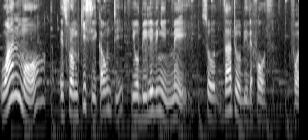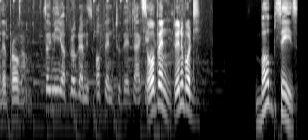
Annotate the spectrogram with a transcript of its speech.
One more is from Kisii County. He will be leaving in May. So that will be the fourth for the program. So you mean your program is open to the entire It's open to anybody. Bob says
